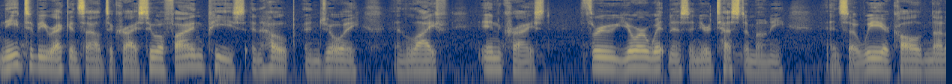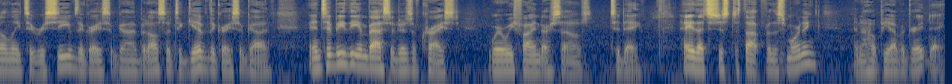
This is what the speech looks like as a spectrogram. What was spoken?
need to be reconciled to Christ, who will find peace and hope and joy and life in Christ through your witness and your testimony. And so we are called not only to receive the grace of God, but also to give the grace of God and to be the ambassadors of Christ where we find ourselves today. Hey, that's just a thought for this morning, and I hope you have a great day.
